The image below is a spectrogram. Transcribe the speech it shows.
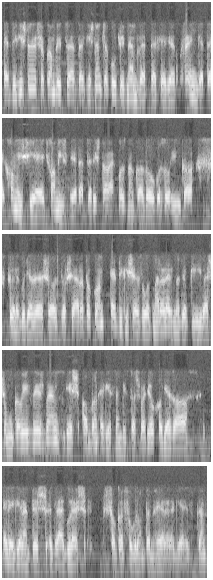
eddig is nagyon sokan blitzeltek, és nem csak úgy, hogy nem vettek egyet, rengeteg hamis jegy, hamis bérlettel is találkoznak a dolgozóink, a, főleg ugye az első autós járatokon. Eddig is ez volt már a legnagyobb kihívás a munkavégzésben, és abban egészen biztos vagyok, hogy ez a elég jelentős drágulás sokat fog rontani a jelenlegi helyzetem.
